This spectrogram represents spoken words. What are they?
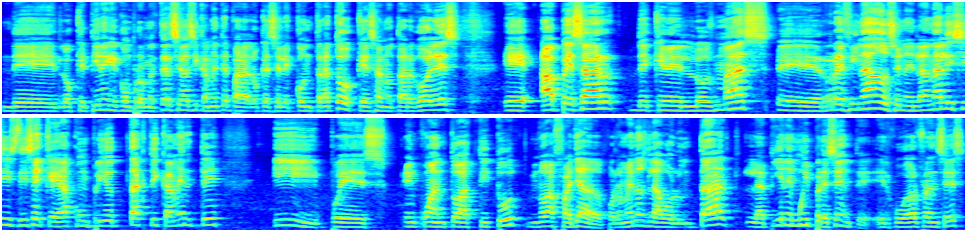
de lo que tiene que comprometerse básicamente para lo que se le contrató, que es anotar goles. Eh, a pesar de que los más eh, refinados en el análisis dicen que ha cumplido tácticamente y pues en cuanto a actitud no ha fallado, por lo menos la voluntad la tiene muy presente el jugador francés,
